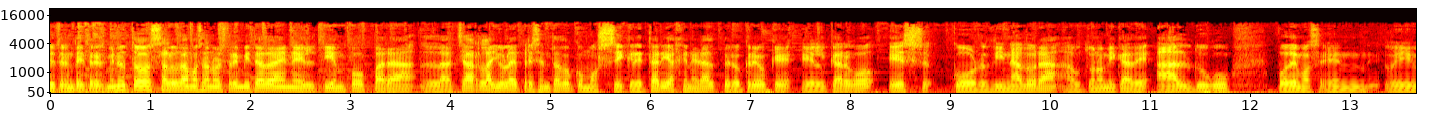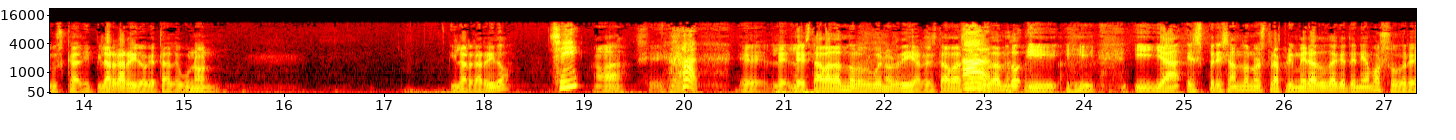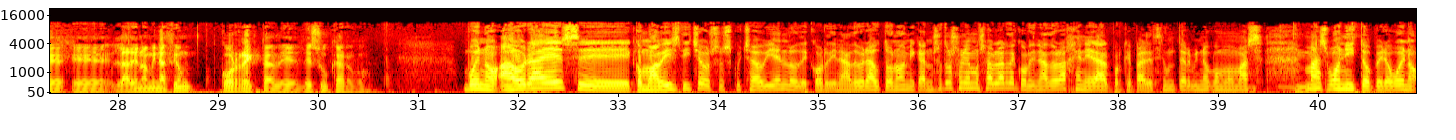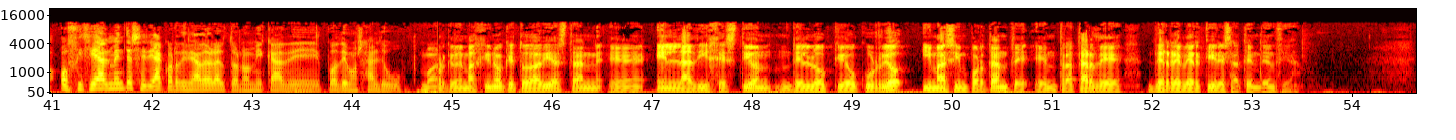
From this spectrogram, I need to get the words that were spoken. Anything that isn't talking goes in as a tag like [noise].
y 33 minutos. Saludamos a nuestra invitada en el tiempo para la charla. Yo la he presentado como secretaria general, pero creo que el cargo es coordinadora autonómica de Aldugu Podemos en Euskadi. Pilar Garrido, ¿qué tal, Egunon? Pilar Garrido. ¿Sí? Ah, sí. [laughs] Eh, le, estaba dando los buenos días, le estaba ah. saludando y, y, ya expresando nuestra primera duda que teníamos sobre eh, la denominación correcta de su cargo. Bueno, ahora es, eh, como habéis dicho, os he escuchado bien lo de coordinadora autonómica. Nosotros solemos hablar de coordinadora general porque parece un término como más, mm. más bonito, pero bueno, oficialmente sería coordinadora autonómica de Podemos Aldugu. Bueno, porque me imagino que todavía están eh, en la digestión de lo que ocurrió y, más importante, en tratar de revertir esa tendencia.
